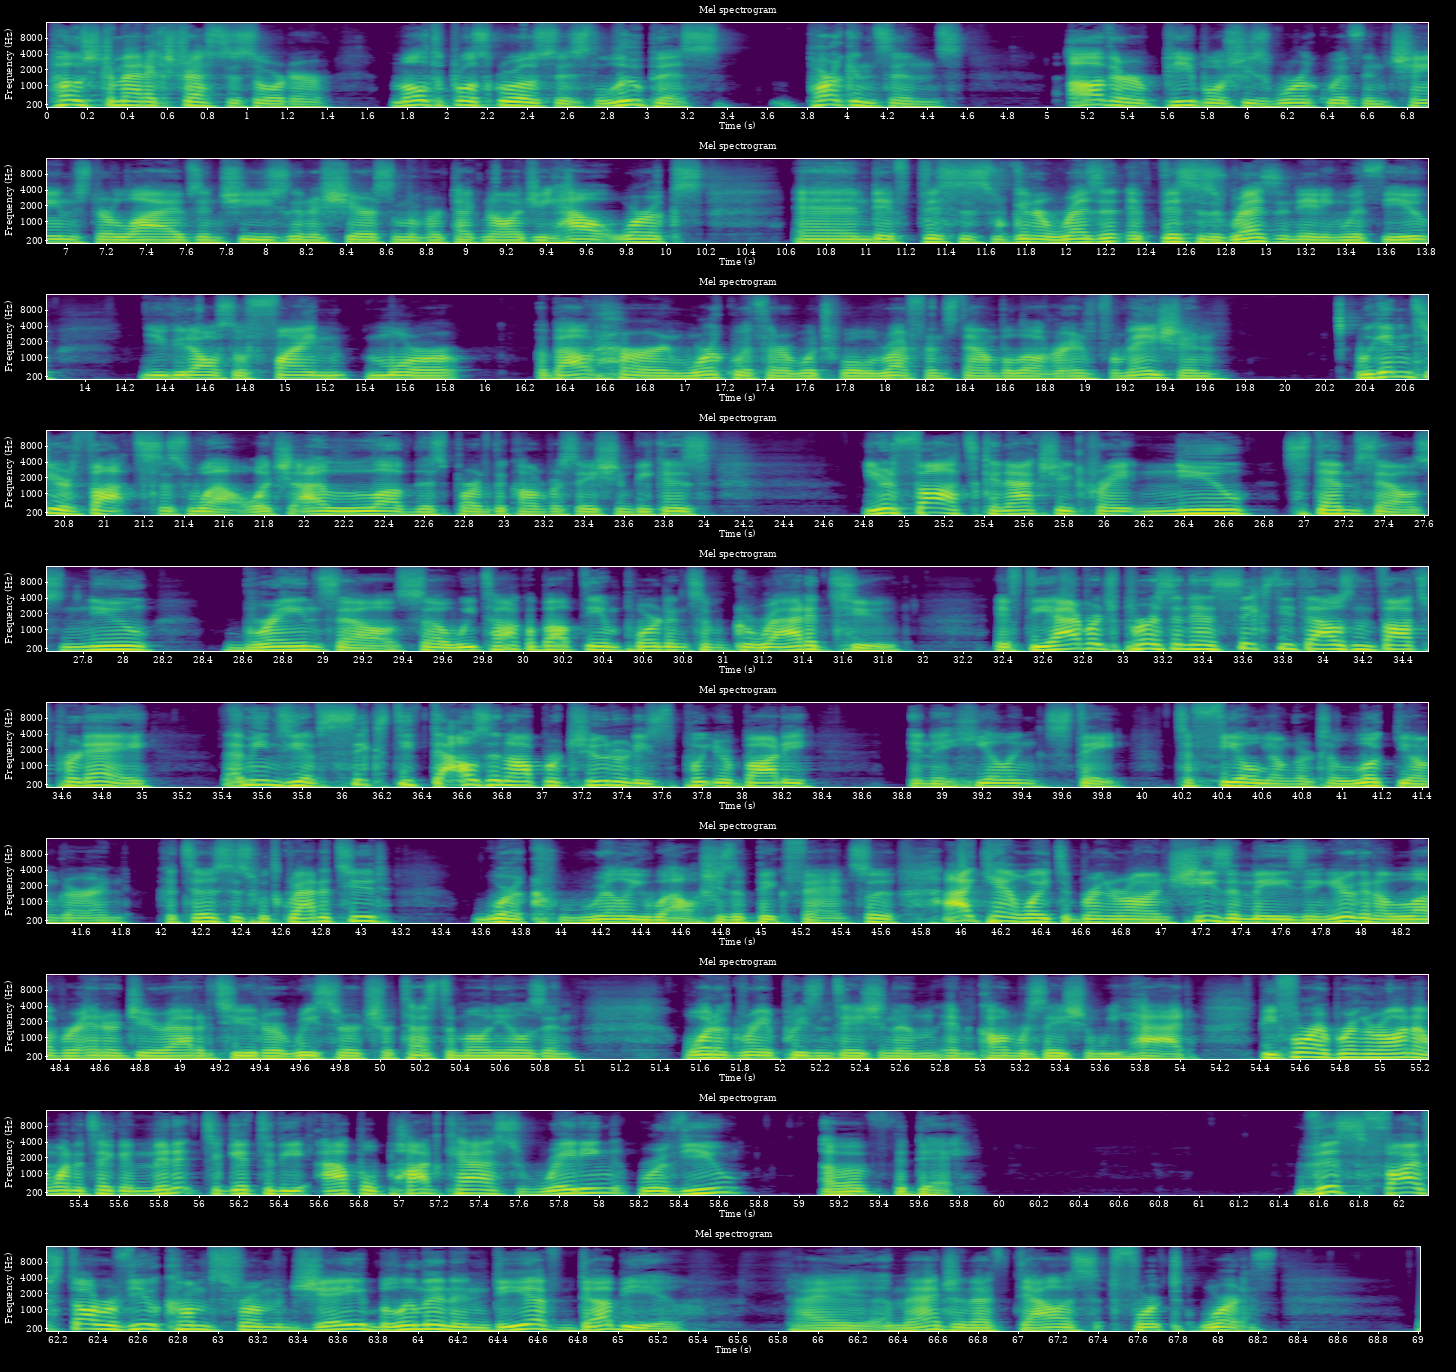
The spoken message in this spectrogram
post traumatic stress disorder, multiple sclerosis, lupus, Parkinson's, other people she's worked with and changed their lives. And she's going to share some of her technology, how it works. And if this is going to resonate, if this is resonating with you, you could also find more about her and work with her, which we'll reference down below her information we get into your thoughts as well, which I love this part of the conversation because your thoughts can actually create new stem cells, new brain cells. So we talk about the importance of gratitude. If the average person has 60,000 thoughts per day, that means you have 60,000 opportunities to put your body in a healing state, to feel younger, to look younger. And ketosis with gratitude work really well. She's a big fan. So I can't wait to bring her on. She's amazing. You're going to love her energy, her attitude, her research, her testimonials, and what a great presentation and, and, conversation we had. Before I bring her on, I want to take a minute to get to the Apple Podcast rating review of the day. This five star review comes from Jay Blumen and DFW. I imagine that's Dallas Fort Worth.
